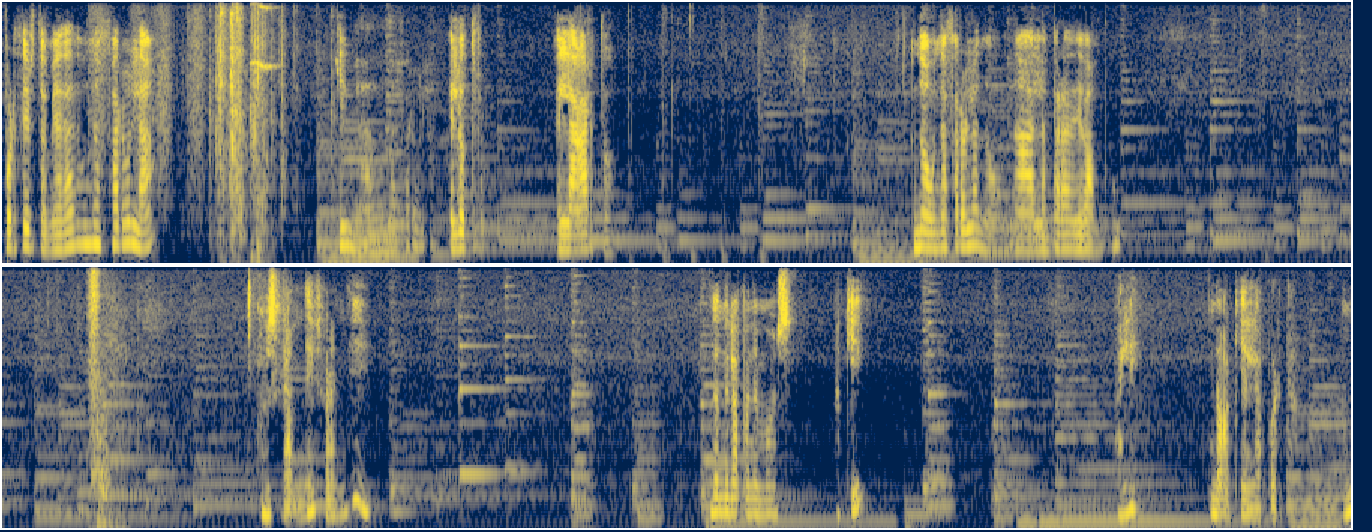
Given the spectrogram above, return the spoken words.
Por cierto, me ha dado una farola. ¿Quién me ha dado una farola? El otro, el lagarto. No, una farola no, una lámpara de bambú. Es grande, es grande. ¿Dónde la ponemos? ¿Aquí? ¿Vale? No, aquí en la puerta. ¿Mm?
